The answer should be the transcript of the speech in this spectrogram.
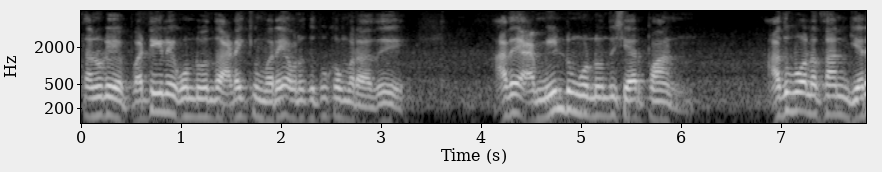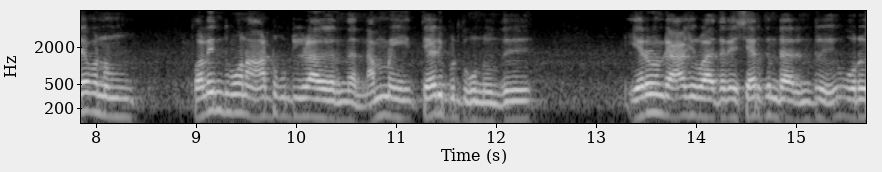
தன்னுடைய பட்டியலை கொண்டு வந்து அடைக்கும் வரை அவனுக்கு தூக்கம் வராது. அதை மீண்டும் கொண்டு வந்து சேர்ப்பான். அதுபோலத்தான் இறைவனும் தொலைந்து போன ஆட்டுக்குட்டிகளாக இருந்த நம்மை தேடி பிடித்து கொண்டு வந்து இறைவனுடைய ஆசீர்வாதத்திலே சேர்க்கின்றார் என்று ஒரு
